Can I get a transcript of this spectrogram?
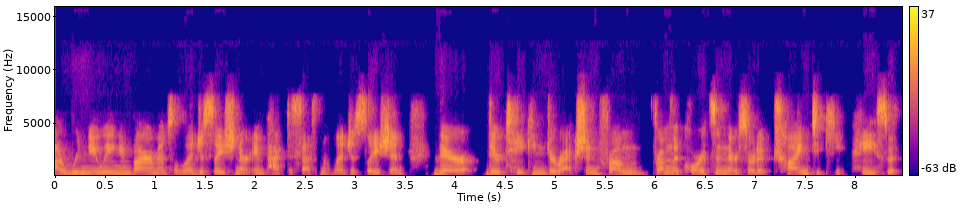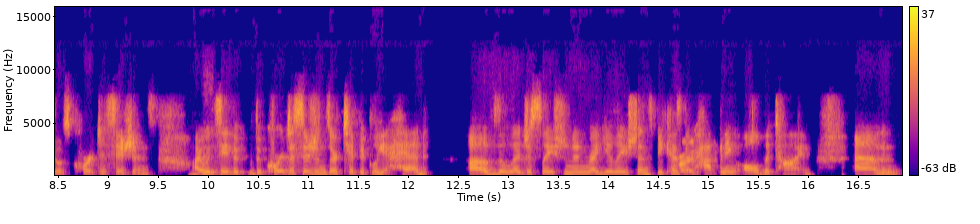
uh, renewing environmental legislation or impact assessment legislation, they're they're taking direction from from the courts and they're sort of trying to keep pace with those court decisions. Mm-hmm. I would say the, the court decisions are typically ahead of the legislation and regulations because right. they're happening all the time. Um,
